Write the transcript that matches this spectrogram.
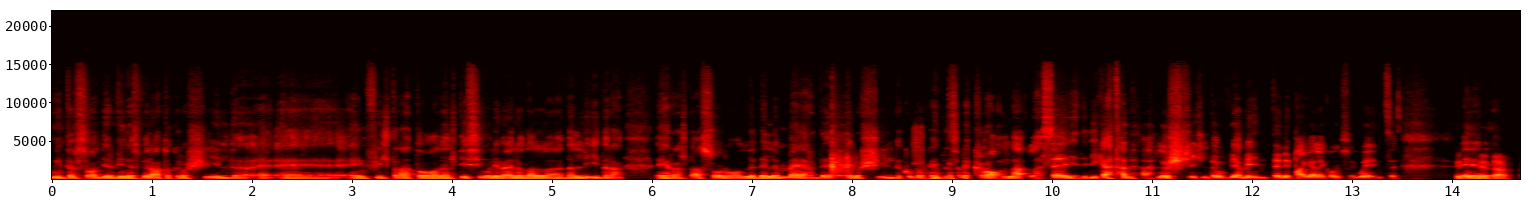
Winter Soldier viene svelato che lo Shield è, è, è infiltrato ad altissimo livello dal, dall'Idra e in realtà sono le, delle merde e lo Shield come organizzazione crolla. La serie dedicata allo Shield ovviamente ne paga le conseguenze. Sì, eh, esatto.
